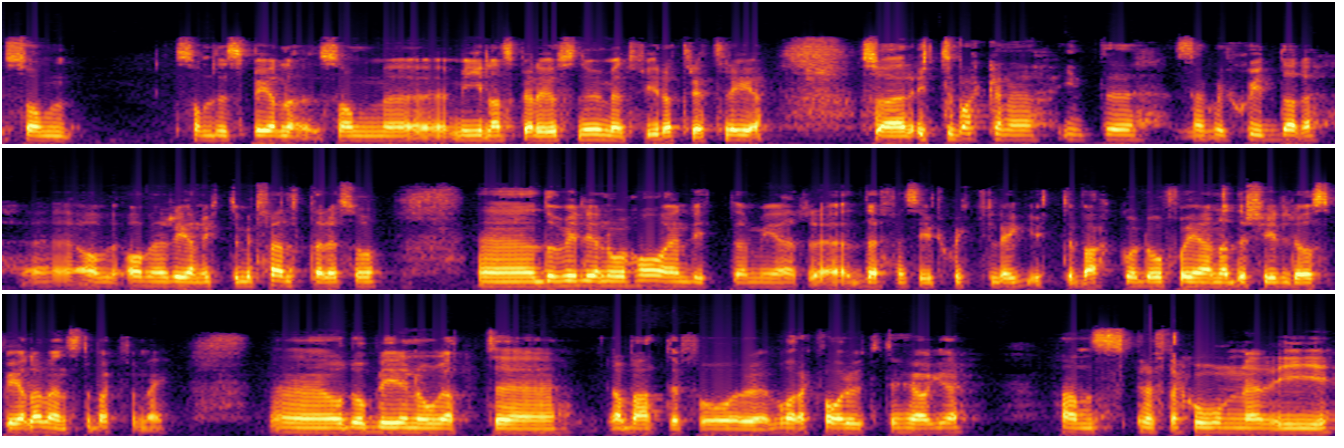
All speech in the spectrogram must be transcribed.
som som det spelar, som eh, Milan spelar just nu med ett 4-3-3 så är ytterbackarna inte särskilt skyddade eh, av, av en ren yttermittfältare så eh, då vill jag nog ha en lite mer defensivt skicklig ytterback och då får gärna De Chilio spela vänsterback för mig. Och då blir det nog att Rabate får vara kvar ute till höger. Hans prestationer i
